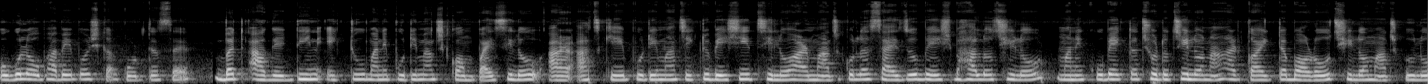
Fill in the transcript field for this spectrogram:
ওগুলো ওভাবে পরিষ্কার করতেছে। বাট আগের দিন একটু মানে পুঁটি মাছ কম পাইছিল আর আজকে পুঁটি মাছ একটু বেশি ছিল আর মাছগুলোর সাইজও বেশ ভালো ছিল। মানে খুব একটা ছোট ছিল না আর কয়েকটা বড়ও ছিল মাছগুলো।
